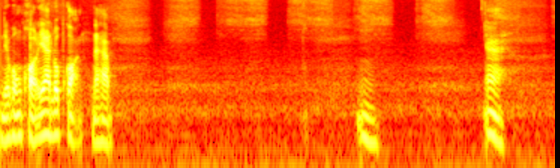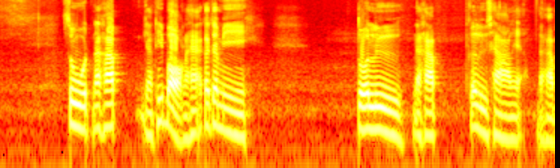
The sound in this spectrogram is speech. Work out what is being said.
เดี๋ยวผมขออนุญาตลบก่อนนะครับ อ่าสูตรนะครับ อย่างที่บอกนะฮะก็จะมีตัวลือนะครับ ก็ลือชาเนี่ยนะครับ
